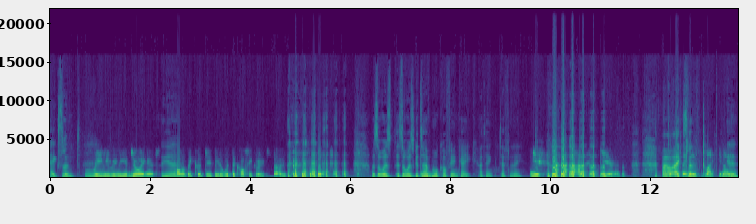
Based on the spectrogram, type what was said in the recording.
Excellent. really, really enjoying it. Yeah. Probably could do better with the coffee groups though. It's always it's always good to have mm. more coffee and cake. I think definitely. yeah. yeah. Oh, The thing excellent. is, like, you know, Yeah.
